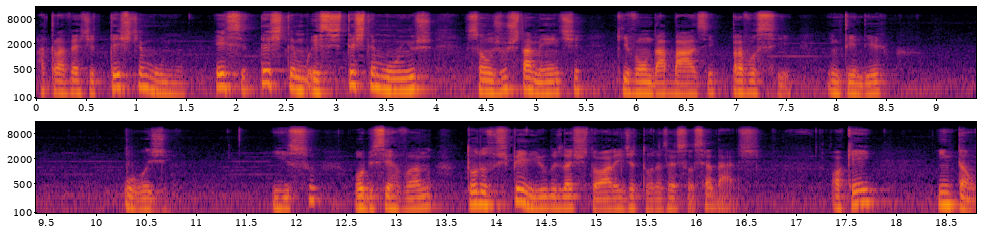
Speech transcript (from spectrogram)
através de testemunho. Esse testemunho esses testemunhos são justamente que vão dar base para você entender hoje. Isso observando todos os períodos da história e de todas as sociedades. Ok? Então,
